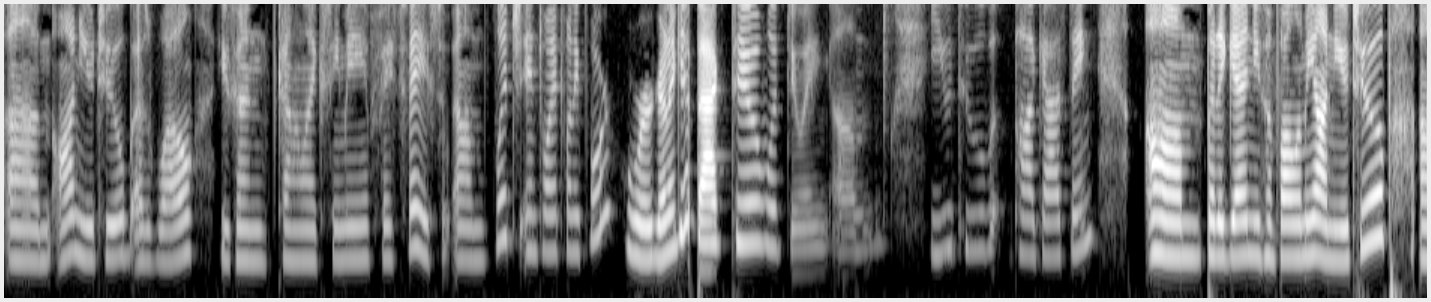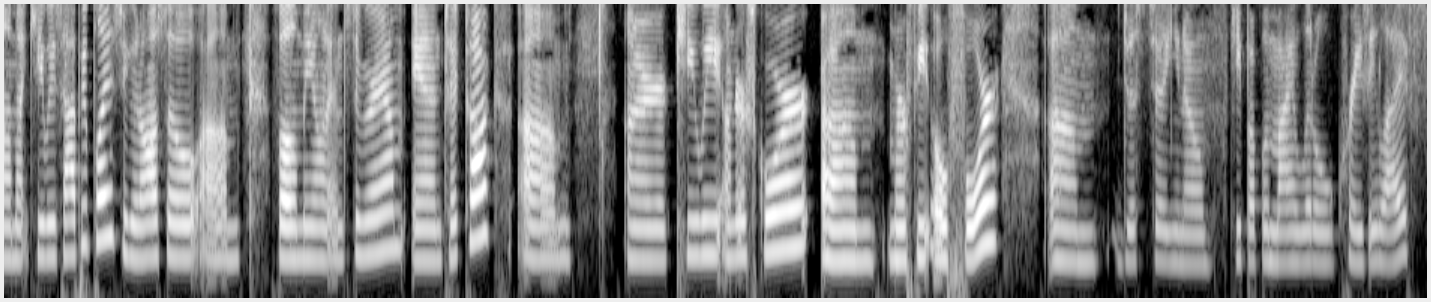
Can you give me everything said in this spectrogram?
um, on YouTube as well. You can kind of like see me face to face, um, which in 2024 we're gonna get back to with doing um, YouTube podcasting. Um, but again, you can follow me on YouTube um, at Kiwi's Happy Place. You can also um, follow me on Instagram and TikTok um, under Kiwi underscore um, Murphy04 um, just to, you know, keep up with my little crazy life,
